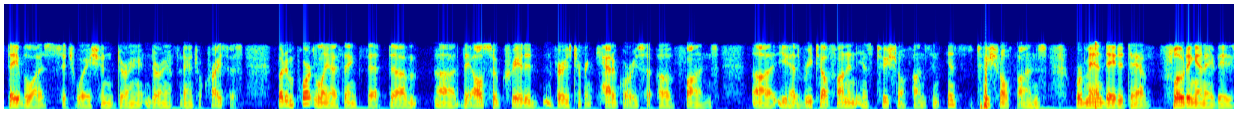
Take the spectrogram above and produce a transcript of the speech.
stabilize the situation during during a financial crisis. but importantly, I think that um, uh, they also created various different categories of funds. Uh, you had retail fund and institutional funds, and institutional funds were mandated to have floating NAVs.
